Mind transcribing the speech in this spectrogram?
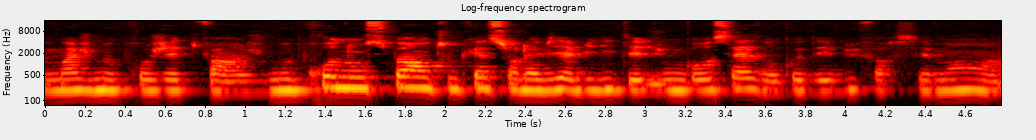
moi je me projette, enfin je me prononce pas en tout cas sur la viabilité d'une grossesse. Donc au début forcément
